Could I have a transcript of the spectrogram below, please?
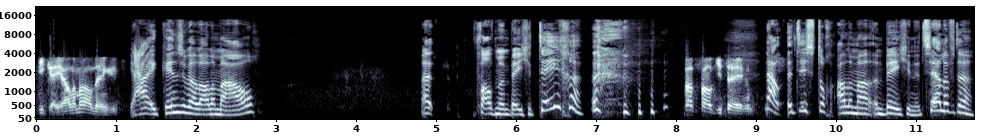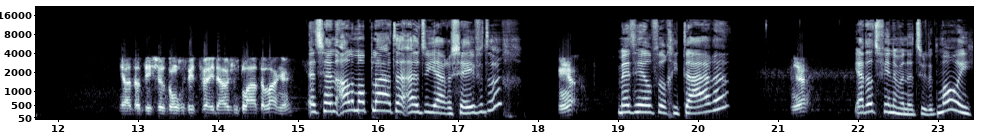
Die ken je allemaal, denk ik. Ja, ik ken ze wel allemaal. Maar het valt me een beetje tegen. Wat valt je tegen? nou, het is toch allemaal een beetje hetzelfde. Ja, dat is het ongeveer 2000 platen lang, hè? Het zijn allemaal platen uit de jaren 70. Ja, Met heel veel gitaren. ja. Ja, dat vinden we natuurlijk mooi.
